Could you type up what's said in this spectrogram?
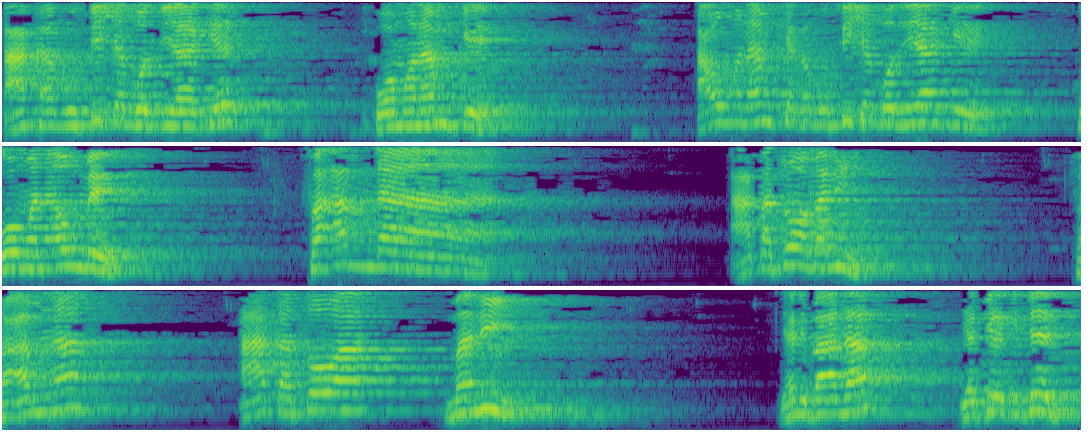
akagusisha ngozi yake kwa mwanamke au mwanamke akagusisha ngozi yake kwa mwanaume. Fa amna akatoa manii fa amna akatoa manii yani baada ya kile kitendo.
